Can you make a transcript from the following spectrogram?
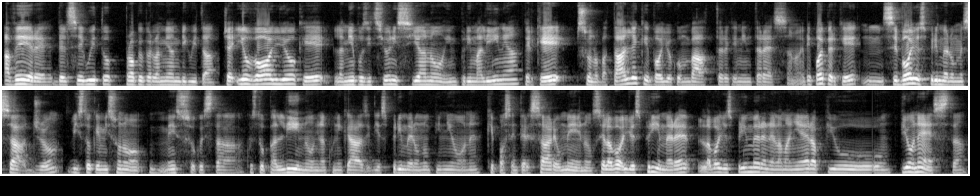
avere del seguito proprio per la mia ambiguità. Cioè io voglio che le mie posizioni siano in prima linea perché sono battaglie che voglio combattere, che mi interessano. E poi perché mh, se voglio esprimere un messaggio, visto che mi sono messo questa, questo pallino in alcuni casi di esprimere un'opinione che possa interessare o meno, se la voglio esprimere, la voglio esprimere nella maniera più, più onesta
